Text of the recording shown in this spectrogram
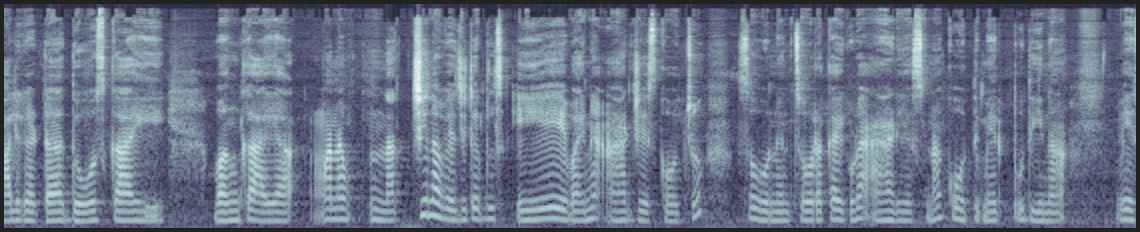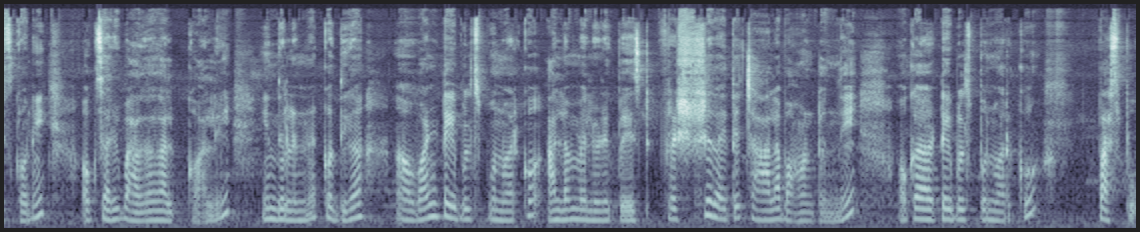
ఆలుగడ్డ దోసకాయ వంకాయ మన నచ్చిన వెజిటేబుల్స్ ఏవైనా యాడ్ చేసుకోవచ్చు. సో నేను సోరకాయ కూడా యాడ్ చేసిన కొత్తిమీర పుదీనా వేసుకొని ఒకసారి బాగా కలుపుకోవాలి. ఇందులోనే కొద్దిగా వన్ టేబుల్ స్పూన్ వరకు అల్లం వెల్లుల్లి పేస్ట్. ఫ్రెష్ది అయితే చాలా బాగుంటుంది. ఒక టేబుల్ స్పూన్ వరకు పసుపు.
